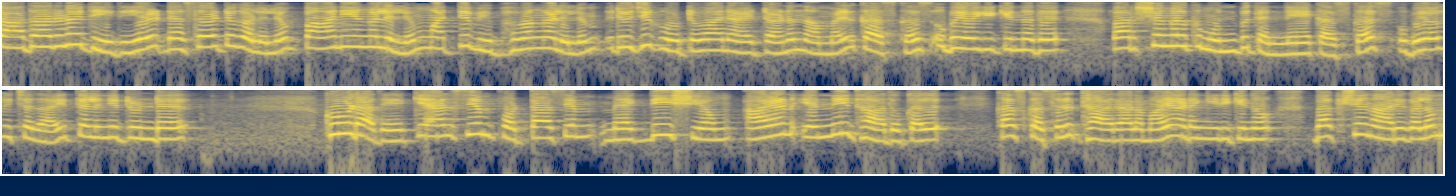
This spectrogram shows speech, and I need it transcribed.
സാധാരണ രീതിയിൽ ഡെസേർട്ടുകളിലും പാനീയങ്ങളിലും മറ്റ് വിഭവങ്ങളിലും രുചി കൂട്ടുവാനായിട്ടാണ് നമ്മൾ കസ്കസ് ഉപയോഗിക്കുന്നത്. വർഷങ്ങൾക്ക് മുൻപ് തന്നെ കസ്കസ് ഉപയോഗിച്ചതായി തെളിഞ്ഞിട്ടുണ്ട്. കൂടാതെ കാൽസ്യം പൊട്ടാസ്യം മാഗ്നീഷ്യം അയൺ എന്നീ ധാതുക്കൾ കസ്കസിൽ ധാരാളമായി അടങ്ങിയിരിക്കുന്നു. ഭക്ഷ്യനാരുകളും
